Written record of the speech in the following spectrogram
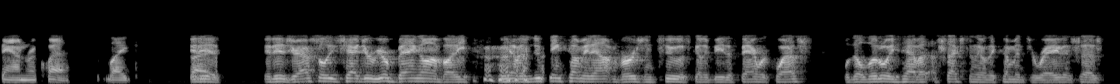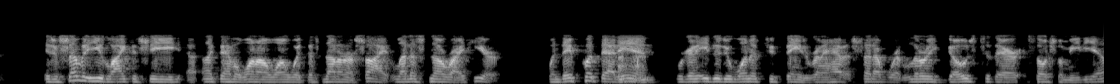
fan requests, like, It is. It is. You're absolutely, Chad. You're, you're bang on, buddy. We have a new thing coming out in version two. It's going to be the fan requests. Well, they'll literally have a, a section there. They come into Rave and says, "Is there somebody you'd like to see, uh, like to have a one-on-one with that's not on our site? Let us know right here." When they put that Uh-huh. in, we're going to either do one of two things. We're going to have it set up where it literally goes to their social media.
